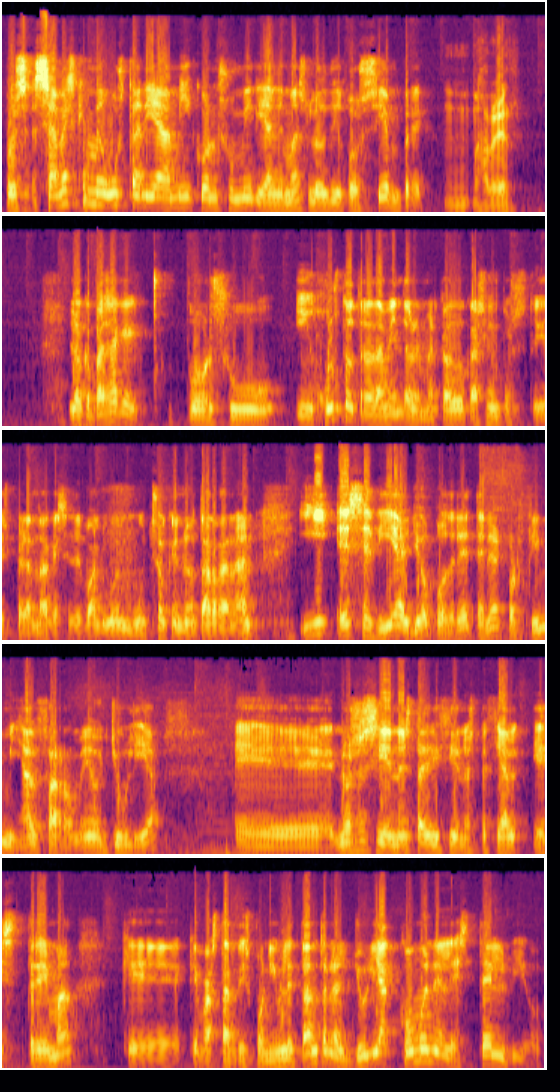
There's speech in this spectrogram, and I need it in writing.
Pues, ¿sabes qué me gustaría a mí consumir? Y además lo digo siempre. Mm, A ver. Lo que pasa que por su injusto tratamiento en el mercado de ocasión, pues estoy esperando a que se devalúen mucho, que no tardarán. Y ese día yo podré tener por fin mi Alfa Romeo Giulia. Eh, no sé si en esta edición especial extrema. Que, que va a estar disponible tanto en el Giulia como en el Stelvio.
